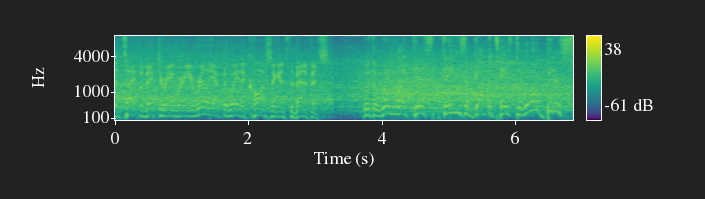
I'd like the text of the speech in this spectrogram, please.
the type of victory where you really have to weigh the costs against the benefits. With a win like this, things have got to taste a little bittersweet.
